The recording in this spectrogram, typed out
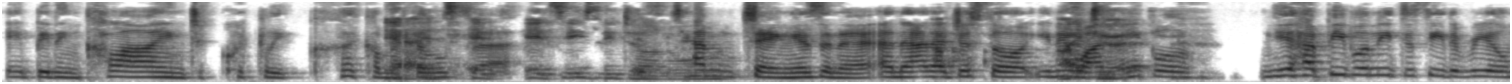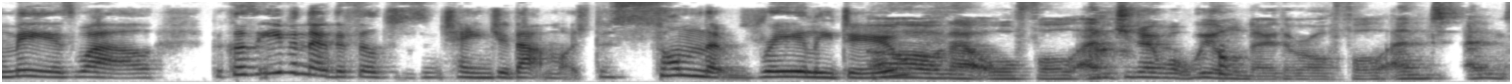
been inclined to quickly click on the yeah, it's, filter. it's, it's easily done. It's tempting, isn't it? And, and I just thought, you know what, do and it. people, yeah, people need to see the real me as well, because even though the filter doesn't change you that much, there's some that really do. Oh, they're awful. And you know what? We all know they're awful. And and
